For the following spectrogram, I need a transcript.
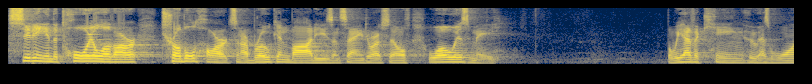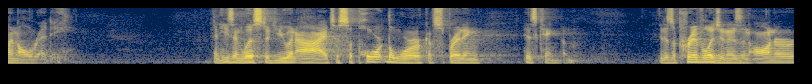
sitting in the toil of our troubled hearts and our broken bodies and saying to ourselves, Woe is me. But we have a king who has won already. And he's enlisted you and I to support the work of spreading his kingdom. It is a privilege and it is an honor.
